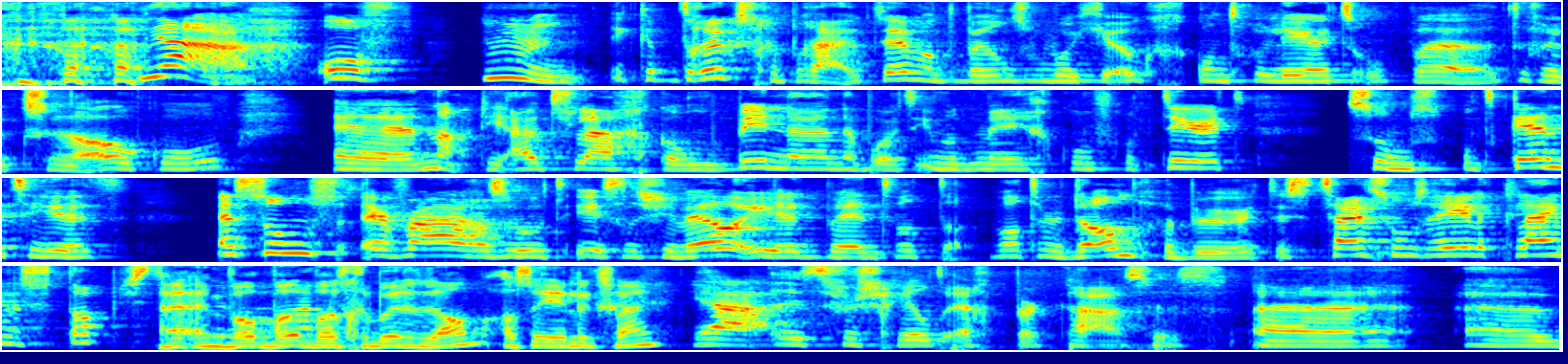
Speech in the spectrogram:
ja, of hmm, ik heb drugs gebruikt. Hè, want bij ons word je ook gecontroleerd op eh, drugs en alcohol. En nou, die uitslagen komen binnen. Daar wordt iemand mee geconfronteerd. Soms ontkent hij het. En soms ervaren ze hoe het is als je wel eerlijk bent, wat, wat er dan gebeurt. Dus het zijn soms hele kleine stapjes. die En, wat, wat, gebeurt er dan, als we eerlijk zijn? Ja, het verschilt echt per casus. Eh, ehm,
